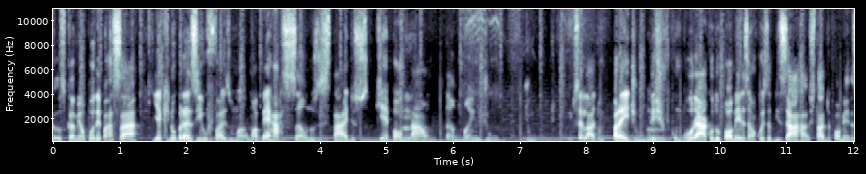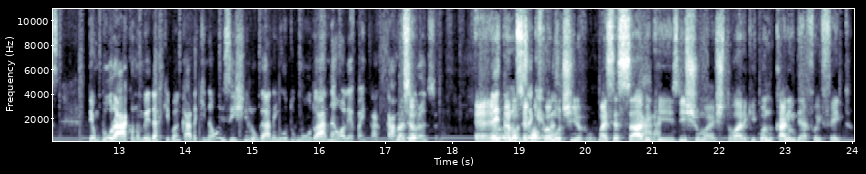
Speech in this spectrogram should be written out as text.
para os caminhões poder passar. E aqui no Brasil faz uma, uma aberração nos estádios, que é botar Hum. um tamanho de um, de um, um, sei lá, de um prédio, um, Uhum. deixa fica um buraco. Do Palmeiras é uma coisa bizarra, o estádio do Palmeiras. Tem um buraco no meio da arquibancada que não existe em lugar nenhum do mundo. Ah, não, ali é para entrar com carro Mas de eu- segurança. É, eu, eu não sei qual o foi o mas- motivo, mas você sabe Caraca. que existe uma história que quando o Canindé foi feito,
